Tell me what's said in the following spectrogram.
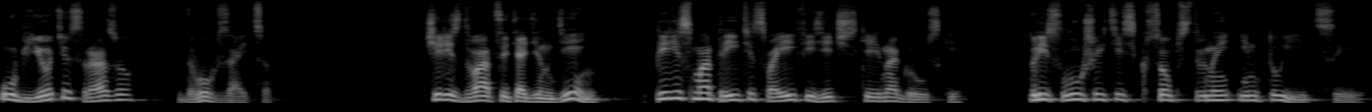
Убьете сразу двух зайцев. Через 21 день пересмотрите свои физические нагрузки. Прислушайтесь к собственной интуиции.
